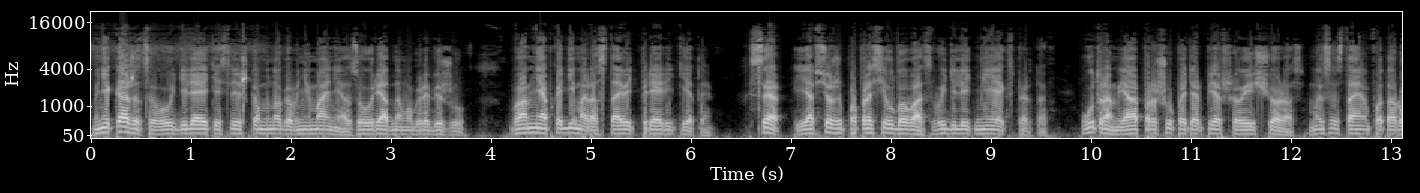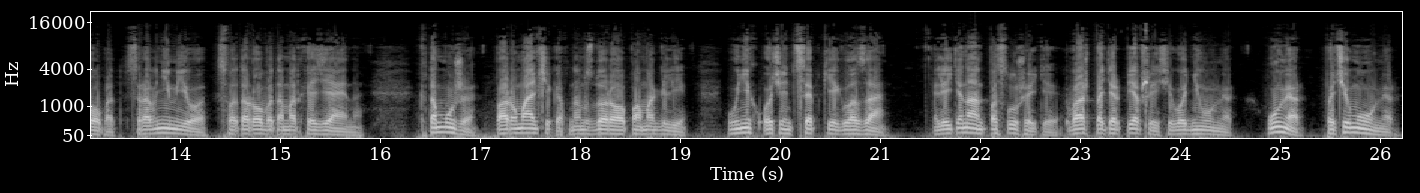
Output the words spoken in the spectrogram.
Мне кажется, вы уделяете слишком много внимания заурядному грабежу. Вам необходимо расставить приоритеты. Сэр, я все же попросил бы вас выделить мне экспертов. Утром я опрошу потерпевшего еще раз. Мы составим фоторобот, сравним его с фотороботом от хозяина. К тому же, пару мальчиков нам здорово помогли. У них очень цепкие глаза. Лейтенант, послушайте, ваш потерпевший сегодня умер. Умер? Почему умер?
